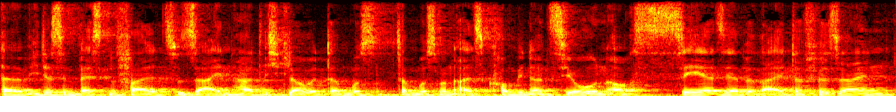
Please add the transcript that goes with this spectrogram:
äh, wie das im besten Fall zu sein hat. Ich glaube, da muss, da muss man als Kombination auch sehr, sehr bereit dafür sein,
